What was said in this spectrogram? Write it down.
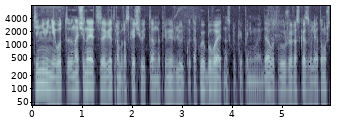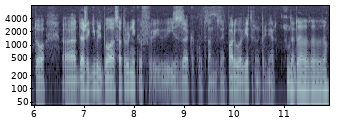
Тем не менее, вот начинает ветром раскачивать там, например, люльку. Такое бывает, насколько я понимаю, да? Вот вы уже рассказывали о том, что э, даже гибель была сотрудников из-за какого-то там, не знаю, порыва ветра, например. Да, да, да, да.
